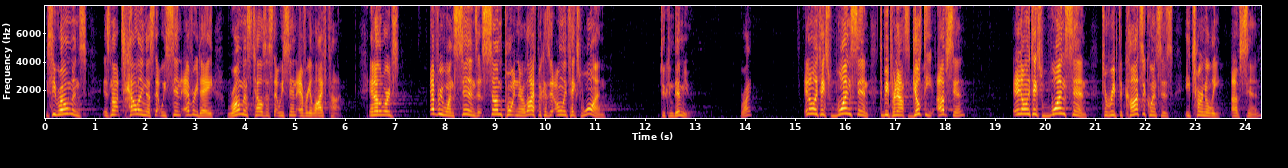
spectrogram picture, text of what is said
You see, Romans is not telling us that we sin every day, Romans tells us that we sin every lifetime. In other words, everyone sins at some point in their life because it only takes one to condemn you, right? It only takes one sin to be pronounced guilty of sin. It only takes one sin to reap the consequences eternally of sin.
